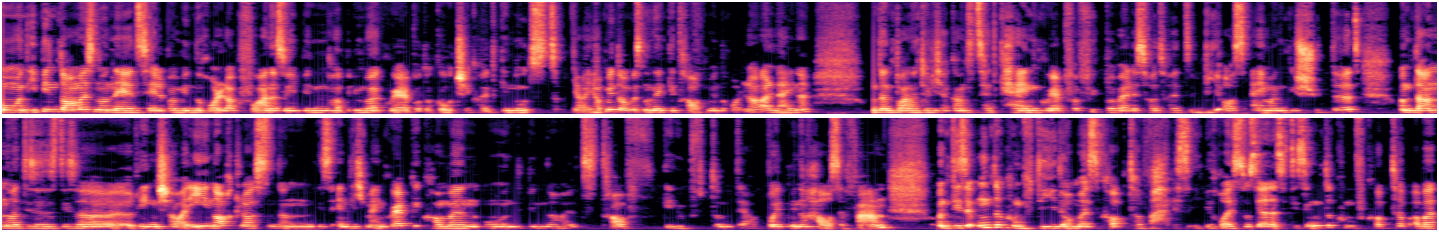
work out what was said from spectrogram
Und ich bin damals noch nicht selber mit dem Roller gefahren. Also ich bin, habe immer Grab oder Gojek halt genutzt. Ja, ich habe mich damals noch nicht getraut mit dem Roller alleine. Und dann war natürlich eine ganze Zeit kein Grab verfügbar, weil es hat halt wie aus Eimern geschüttet. Und dann hat dieses, dieser Regenschauer eh nachgelassen. Dann ist endlich mein Grab gekommen und bin da halt drauf gehüpft und er wollte mich nach Hause fahren. Und diese Unterkunft, die ich damals gehabt habe, also ich bereue es so sehr, dass ich diese Unterkunft gehabt habe, aber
